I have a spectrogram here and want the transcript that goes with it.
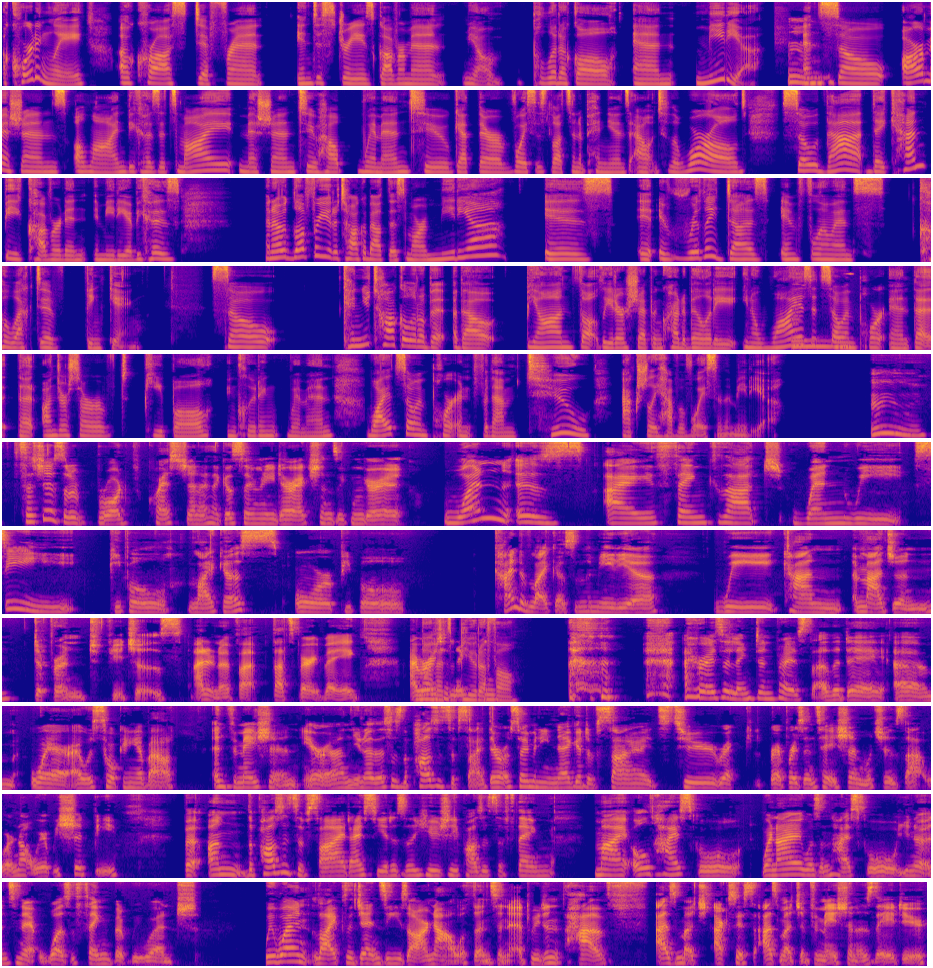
accordingly across different industries, government, you know, political and media. Mm. And so our missions align because it's my mission to help women to get their voices, thoughts, and opinions out into the world so that they can be covered in, in media. Because, and I would love for you to talk about this more. Media is, it, it really does influence collective thinking. So, can you talk a little bit about beyond thought leadership and credibility? You know, why is it so mm. important that that underserved people, including women, why it's so important for them to actually have a voice in the media? Mm, such a sort of broad question. I think there's so many directions we can go. One is I think that when we see people like us or people kind of like us in the media, we can imagine different futures. I don't know if that that's very vague. I no, wrote that's a LinkedIn, beautiful. I wrote a LinkedIn post the other day um, where I was talking about information era, and you know this is the positive side. There are so many negative sides to rec- representation, which is that we're not where we should be. But on the positive side, I see it as a hugely positive thing. My old high school, when I was in high school, you know, internet was a thing, but we weren't we weren't like the Gen Zs are now with the internet. We didn't have as much access as much information as they do.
